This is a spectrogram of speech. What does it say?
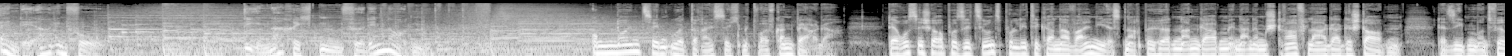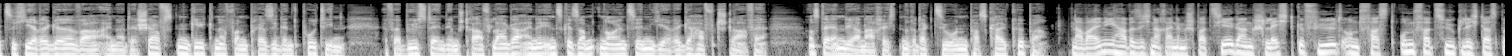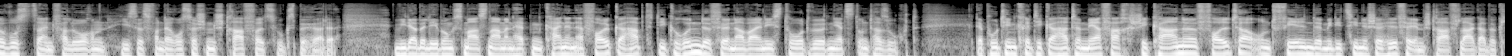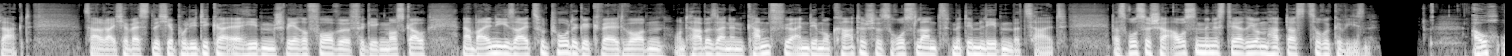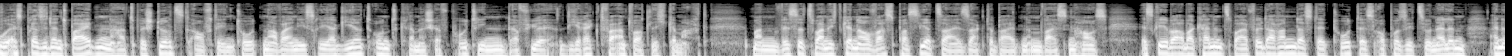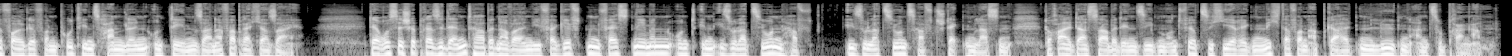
NDR Info. Die Nachrichten für den Norden. Um 19.30 Uhr mit Wolfgang Berger. Der russische Oppositionspolitiker Nawalny ist nach Behördenangaben in einem Straflager gestorben. Der 47-Jährige war einer der schärfsten Gegner von Präsident Putin. Er verbüßte in dem Straflager eine insgesamt 19-jährige Haftstrafe. Aus der NDR Nachrichtenredaktion Pascal Küpper. Nawalny habe sich nach einem Spaziergang schlecht gefühlt und fast unverzüglich das Bewusstsein verloren, hieß es von der russischen Strafvollzugsbehörde. Wiederbelebungsmaßnahmen hätten keinen Erfolg gehabt, die Gründe für Nawalnys Tod würden jetzt untersucht. Der Putin-Kritiker hatte mehrfach Schikane, Folter und fehlende medizinische Hilfe im Straflager beklagt. Zahlreiche westliche Politiker erheben schwere Vorwürfe gegen Moskau. Nawalny sei zu Tode gequält worden und habe seinen Kampf für ein demokratisches Russland mit dem Leben bezahlt. Das russische Außenministerium hat das zurückgewiesen. Auch US-Präsident Biden hat bestürzt auf den Tod Nawalnys reagiert und Kremlchef Putin dafür direkt verantwortlich gemacht. Man wisse zwar nicht genau, was passiert sei, sagte Biden im Weißen Haus. Es gebe aber keinen Zweifel daran, dass der Tod des Oppositionellen eine Folge von Putins Handeln und dem seiner Verbrecher sei. Der russische Präsident habe Nawalny vergiften, festnehmen und in Isolation Isolationshaft stecken lassen. Doch all das habe den 47-Jährigen nicht davon abgehalten, Lügen anzuprangern.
